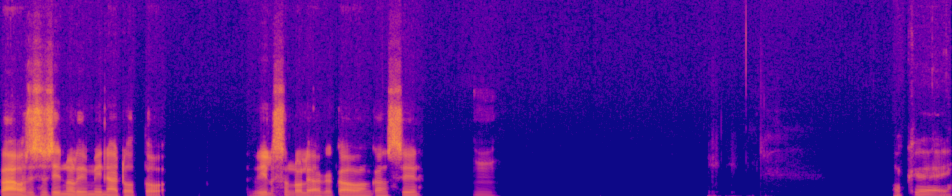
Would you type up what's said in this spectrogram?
pääosissa siinä oli minä, Doto. Wilson oli aika kauan kanssa siinä. Mm. Okei.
